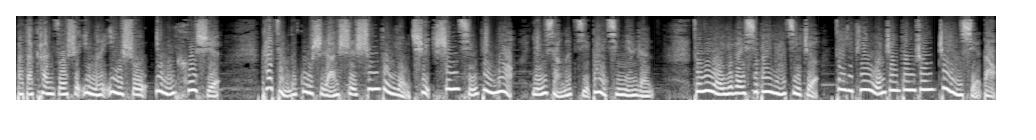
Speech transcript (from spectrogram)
把它看作是一门艺术、一门科学。他讲的故事啊，是生动有趣、声情并茂，影响了几代青年人。曾经有一位西班牙记者在一篇文章当中这样写道：“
